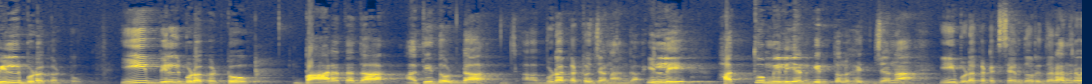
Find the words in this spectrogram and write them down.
ಬಿಲ್ ಬುಡಕಟ್ಟು. ಈ ಬಿಲ್ ಬುಡಕಟ್ಟು ಭಾರತದ ಅತಿ ದೊಡ್ಡ ಬುಡಕಟ್ಟು ಜನಾಂಗ. ಇಲ್ಲಿ ಹತ್ತು ಮಿಲಿಯನ್ಗಿಂತಲೂ ಹೆಚ್ಚು ಜನ ಈ ಬುಡಕಟ್ಟಕ್ಕೆ ಸೇರಿದವರಿದ್ದಾರೆ. ಅಂದರೆ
